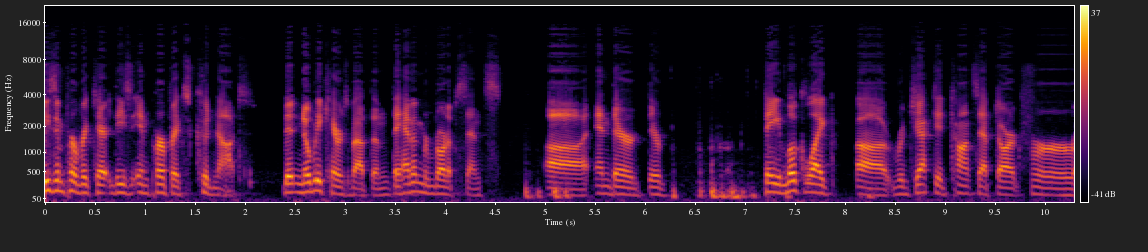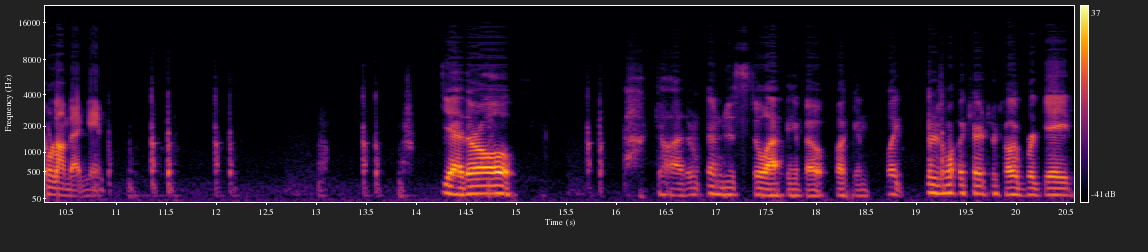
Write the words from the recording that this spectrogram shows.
These imperfect, these imperfects could not. That nobody cares about them. They haven't been brought up since, uh, and they're they're they look like uh, rejected concept art for a combat game. yeah, they're all. God, I'm, I'm just still laughing about fucking like. There's one, a character called Brigade.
